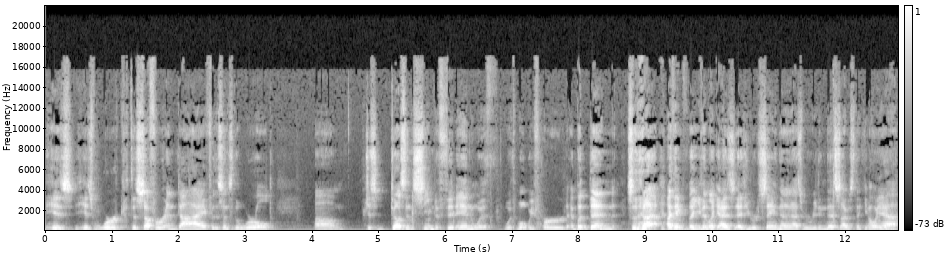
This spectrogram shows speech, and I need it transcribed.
his his work to suffer and die for the sins of the world um, just doesn't seem to fit in with with what we've heard. But then, so then I, I think even like as as you were saying that, and as we were reading this, I was thinking, oh yeah,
